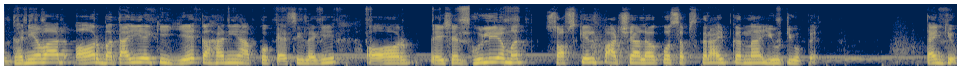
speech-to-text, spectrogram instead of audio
धन्यवाद। और बताइए कि ये कहानी आपको कैसी लगी? और बेशक भूलिए मत, सॉफ्ट स्किल्स पाठशाला को सब्सक्राइब करना यूट्यूब पे। थैंक यू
